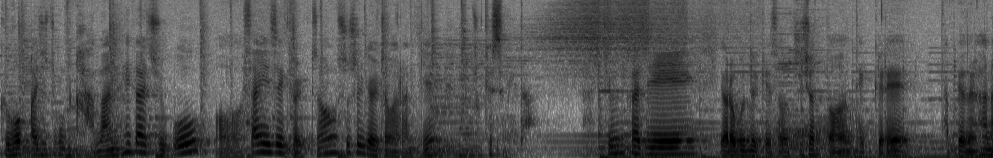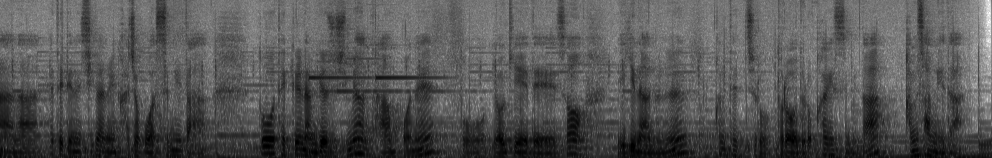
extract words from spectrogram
그것까지 좀 감안해가지고 어, 사이즈 결정, 수술 결정을 하는 게 좋겠습니다. 지금까지 여러분들께서 주셨던 댓글에 답변을 하나하나 해드리는 시간을 가져보았습니다. 또 댓글 남겨주시면 다음번에 또 여기에 대해서 얘기 나누는 컨텐츠로 돌아오도록 하겠습니다. 감사합니다.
